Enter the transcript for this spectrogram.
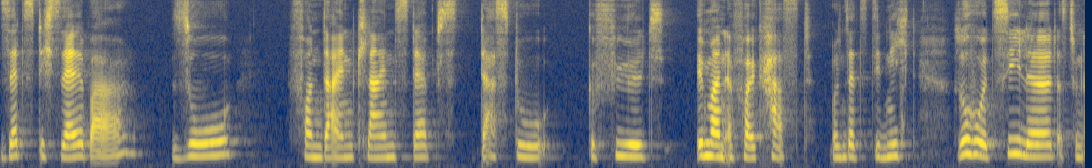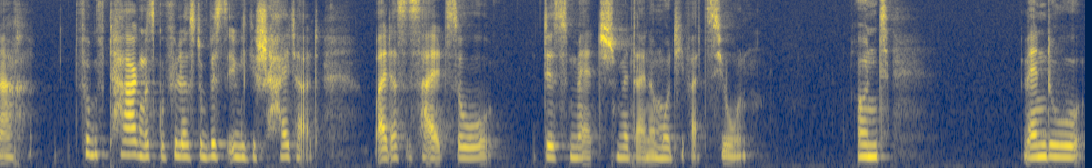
setz dich selber so von deinen kleinen Steps, dass du gefühlt immer einen Erfolg hast und setz dir nicht so hohe Ziele, dass du nach fünf Tagen das Gefühl hast, du bist irgendwie gescheitert, weil das ist halt so Dismatch mit deiner Motivation. Und wenn du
